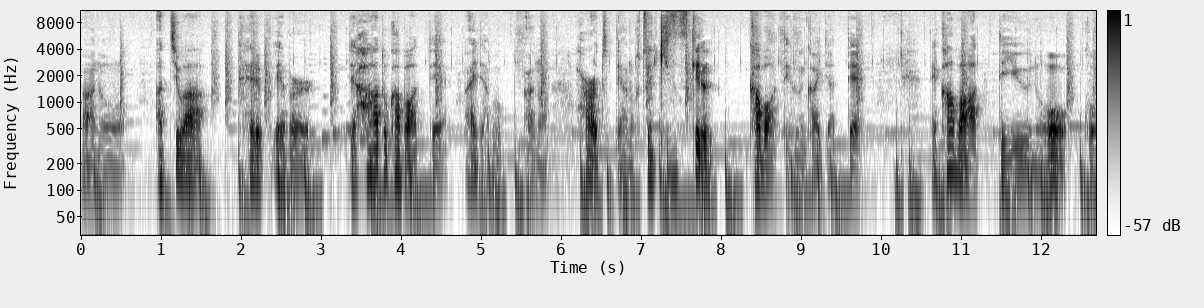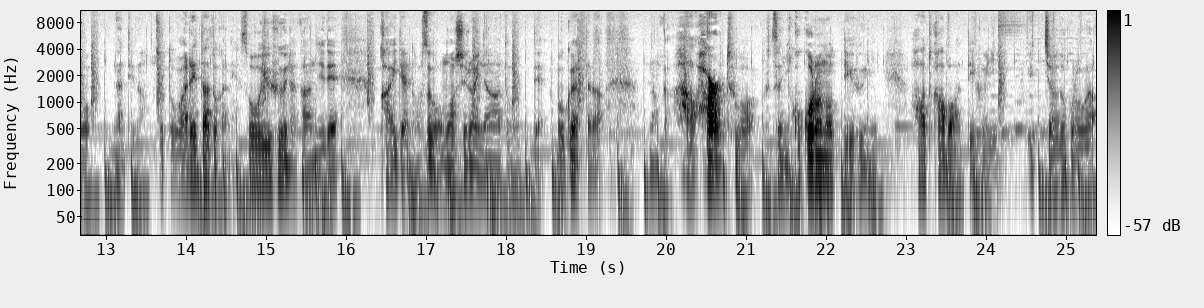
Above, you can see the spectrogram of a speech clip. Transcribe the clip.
あの、あっちは Help Ever でハートカバーってあえてあのハートってあの普通に傷つけるカバーっていう風に書いてあって。でカバーっていうのをこう何て言うの？ちょっと割れたとかねそういう風な感じで書いてあるのがすごい面白いなと思って。僕やったらなんかハートは普通に心のっていう風にハートカバーっていう風に言っちゃうところが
